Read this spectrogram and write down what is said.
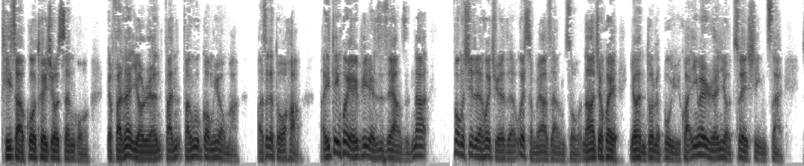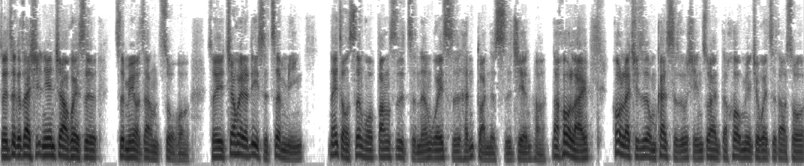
提早过退休生活，反正有人房房屋公用嘛，啊，这个多好啊！一定会有一批人是这样子。那奉献的人会觉得为什么要这样做，然后就会有很多的不愉快，因为人有罪性在，所以这个在新天教会是是没有这样做哈。所以教会的历史证明，那种生活方式只能维持很短的时间哈。那后来后来其实我们看使徒行传的后面就会知道说，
